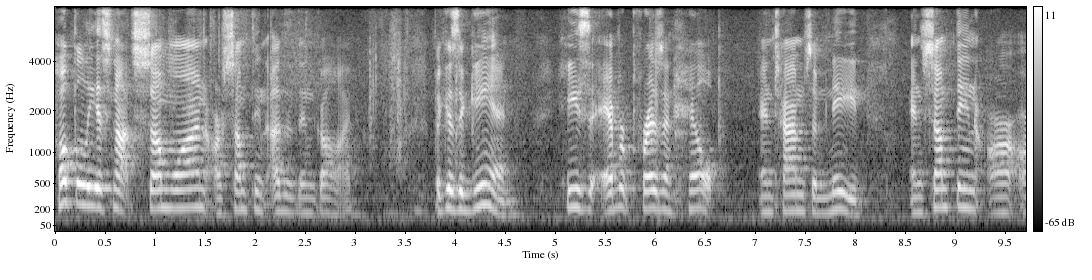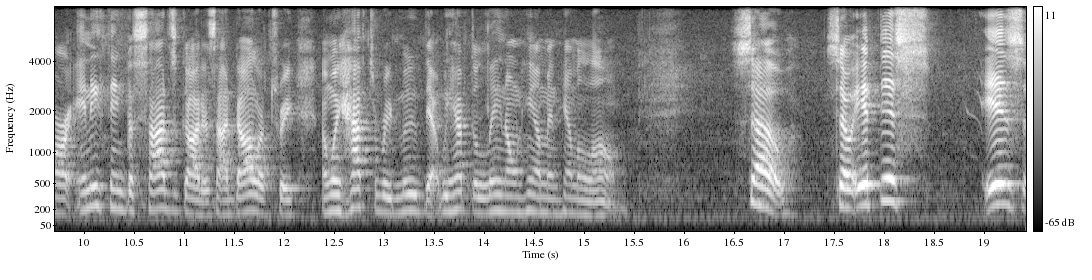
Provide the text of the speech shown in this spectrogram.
Hopefully, it's not someone or something other than God. Because again, He's ever present help in times of need. And something or, or anything besides God is idolatry. And we have to remove that. We have to lean on Him and Him alone. So, so if this is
